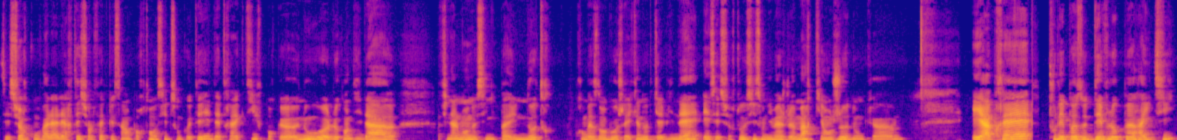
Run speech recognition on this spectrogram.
c'est sûr qu'on va l'alerter sur le fait que c'est important aussi de son côté d'être réactif pour que nous, euh, le candidat, finalement, ne signe pas une autre promesse d'embauche avec un autre cabinet, et c'est surtout aussi son image de marque qui est en jeu. Donc, Et après, tous les postes de développeur IT,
